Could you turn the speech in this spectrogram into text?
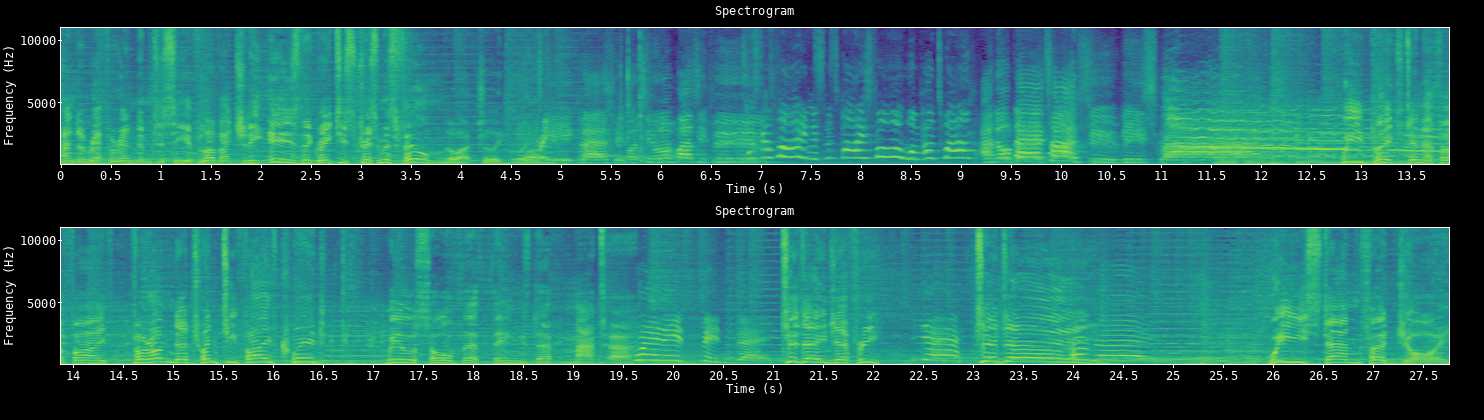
And a referendum to see if Love Actually is the greatest Christmas film. No, actually. Big glass, three for two on party food. Tesco fine, Christmas pies for one pound twelve. And all their times to be scribed. We pledge dinner for five for under 25 quid. We'll solve the things that matter. When is bin day? Today, Jeffrey. Yes! Today! Hooray! We stand for joy.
